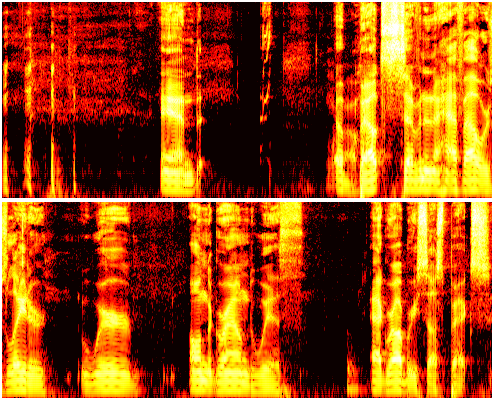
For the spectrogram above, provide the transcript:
and about seven and a half hours later, we're on the ground with ag robbery suspects,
